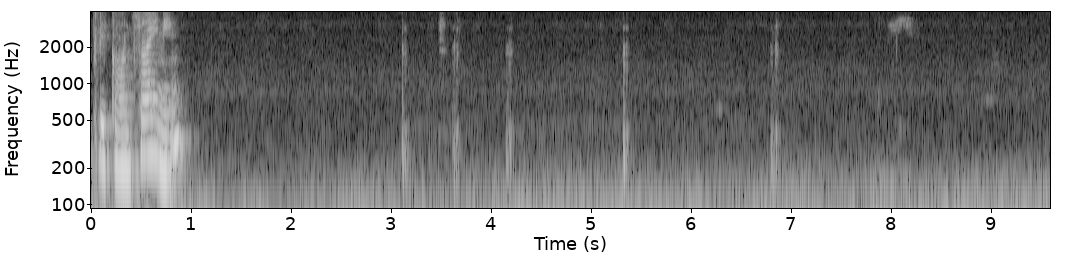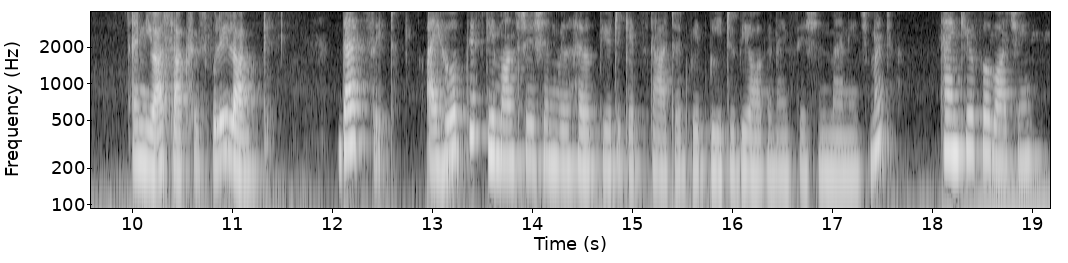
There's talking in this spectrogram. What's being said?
Click on Sign in. And you are successfully logged in. That's it. I hope this demonstration will help you to get started with B2B organization management. Thank you for watching.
